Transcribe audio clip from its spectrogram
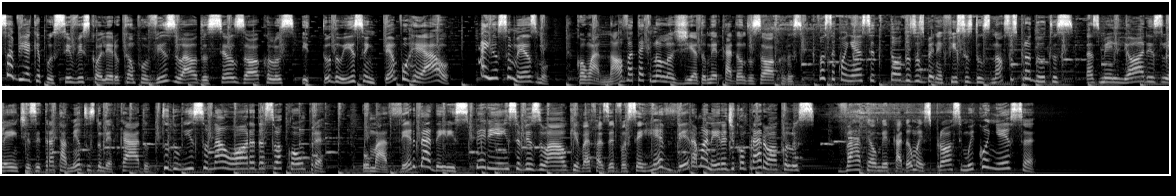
Sabia que é possível escolher o campo visual dos seus óculos e tudo isso em tempo real? É isso mesmo! Com a nova tecnologia do Mercadão dos Óculos, você conhece todos os benefícios dos nossos produtos, as melhores lentes e tratamentos do mercado, tudo isso na hora da sua compra. Uma verdadeira experiência visual que vai fazer você rever a maneira de comprar óculos. Vá até o Mercadão mais próximo e conheça!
